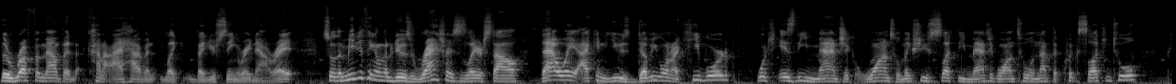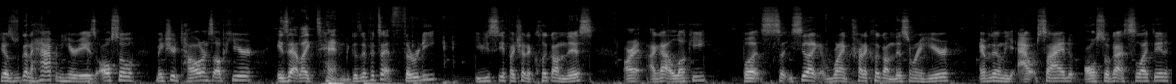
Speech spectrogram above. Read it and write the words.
the rough amount that kind of I haven't, like, that you're seeing right now, right? So the immediate thing I'm going to do is rasterize this layer style. That way I can use W on our keyboard, which is the magic wand tool. Make sure you select the magic wand tool and not the quick selection tool, because what's going to happen here is also make sure tolerance up here is at like 10 because if it's at 30 if you see if I try to click on this, all right, I got lucky. But so, you see, like when I try to click on this one right here, everything on the outside also got selected,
